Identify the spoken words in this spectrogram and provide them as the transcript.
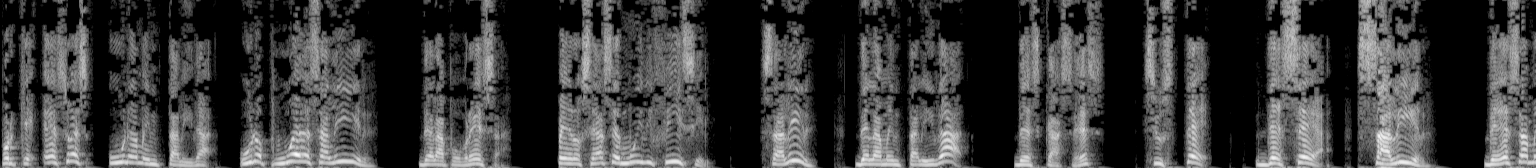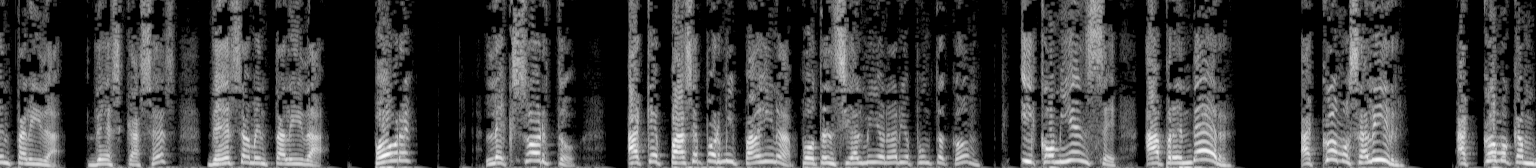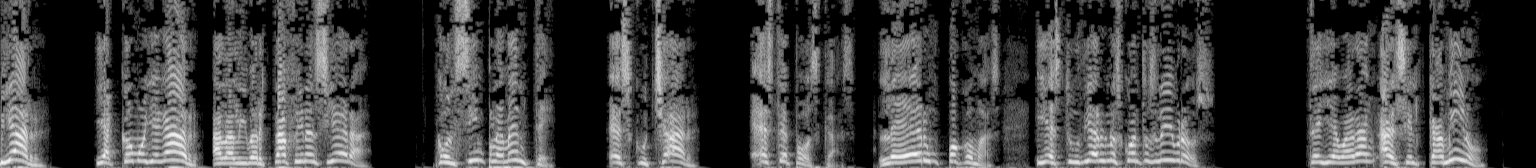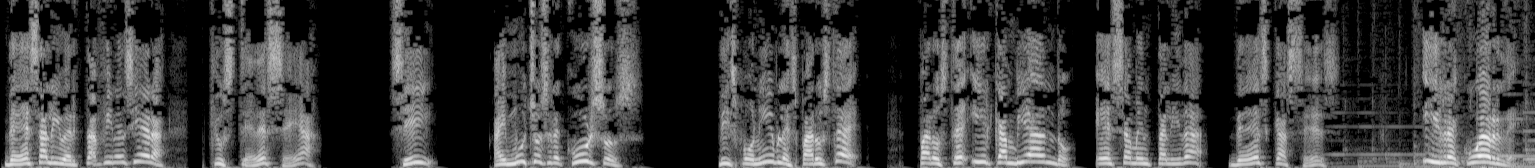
Porque eso es una mentalidad. Uno puede salir de la pobreza, pero se hace muy difícil salir de la mentalidad de escasez. Si usted desea salir de esa mentalidad de escasez, de esa mentalidad pobre, le exhorto a que pase por mi página potencialmillonario.com y comience a aprender a cómo salir, a cómo cambiar y a cómo llegar a la libertad financiera con simplemente escuchar este podcast, leer un poco más y estudiar unos cuantos libros. Te llevarán hacia el camino de esa libertad financiera que usted desea. Sí, hay muchos recursos disponibles para usted, para usted ir cambiando esa mentalidad de escasez. Y recuerde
